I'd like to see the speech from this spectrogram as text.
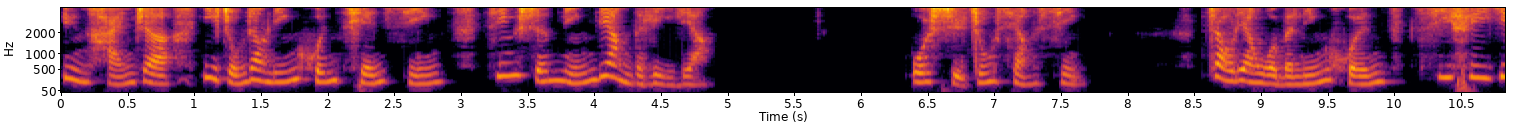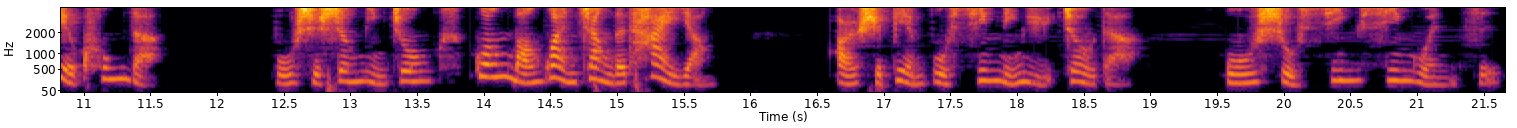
蕴含着一种让灵魂前行、精神明亮的力量。我始终相信，照亮我们灵魂漆黑夜空的，不是生命中光芒万丈的太阳。而是遍布心灵宇宙的无数星星文字。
